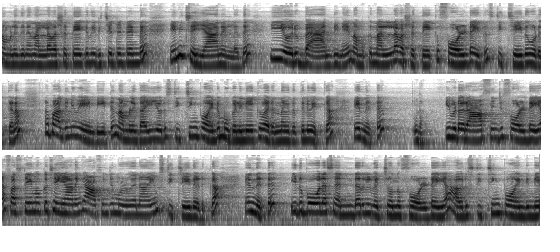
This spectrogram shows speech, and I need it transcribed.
നമ്മളിതിനെ നല്ല വശത്തേക്ക് തിരിച്ചിട്ടിട്ടുണ്ട്. ഇനി ചെയ്യാനുള്ളത് ഈ ഒരു ബാൻഡിനെ നമുക്ക് നല്ല വശത്തേക്ക് ഫോൾഡ് ചെയ്ത് സ്റ്റിച്ച് ചെയ്ത് കൊടുക്കണം. അപ്പോൾ അതിന് വേണ്ടിയിട്ട് നമ്മളിതാ ഈ ഒരു സ്റ്റിച്ചിങ് പോയിന്റ് മുകളിലേക്ക് വരുന്ന വിധത്തിൽ വെക്കുക. എന്നിട്ട് ഇതാ ഇവിടെ ഒരു ഹാഫ് ഇഞ്ച് ഫോൾഡ് ചെയ്യുക. ഫസ്റ്റ് ടൈമൊക്കെ ചെയ്യുകയാണെങ്കിൽ ഹാഫ് ഇഞ്ച് മുഴുവനായും സ്റ്റിച്ച് ചെയ്തെടുക്കുക. എന്നിട്ട് ഇതുപോലെ സെന്ററിൽ വെച്ചൊന്ന് ഫോൾഡ് ചെയ്യുക ആ ഒരു സ്റ്റിച്ചിങ് പോയിന്റിന്റെ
